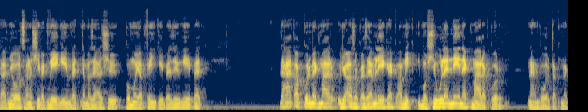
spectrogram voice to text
Tehát 80-as évek végén vettem az első komolyabb fényképezőgépet. De hát akkor meg már ugye azok az emlékek, amik most jó lennének, már akkor nem voltak meg.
